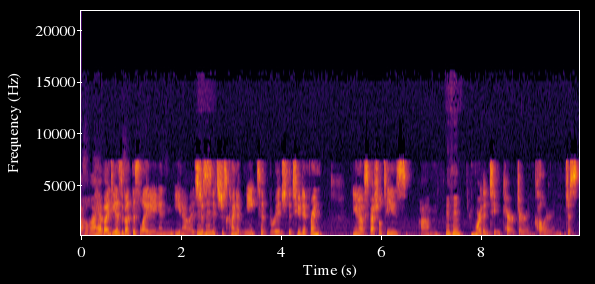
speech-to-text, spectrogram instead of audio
oh, i have ideas about this lighting and you know it's just mm-hmm. it's just kind of neat to bridge the two different you know specialties um, mm-hmm. more than two character and color and just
